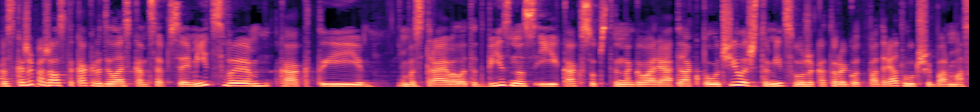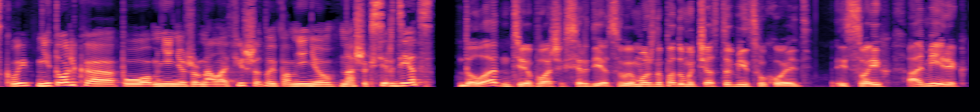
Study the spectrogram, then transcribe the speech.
Расскажи, пожалуйста, как родилась концепция Мицвы, как ты выстраивал этот бизнес и как, собственно говоря, так получилось, что Митсва уже который год подряд лучший бар Москвы. Не только по мнению журнала Афиша, но и по мнению наших сердец. Да ладно тебе, ваших сердец. Вы, можно подумать, часто в Митсву ходите. Из своих Америк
